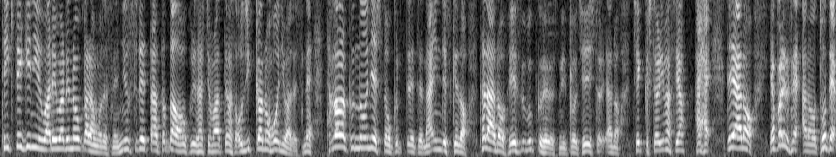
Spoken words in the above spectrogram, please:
定期的に我々の方からもですねニュースレターとかを送りさせてもらってます。お実家の方にはですね高川君の方にはちょっと送っててないんですけどただあのフェイスブックでですねいつもチェしてあのチェックしておりますよ。はいはい。であのやっぱりですねあの当店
